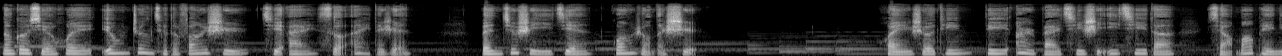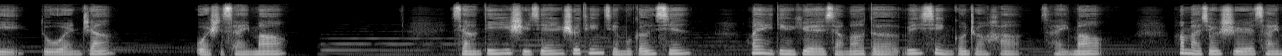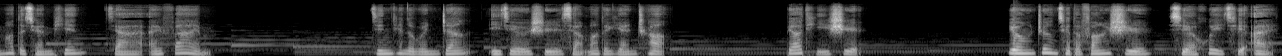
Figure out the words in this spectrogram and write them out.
能够学会用正确的方式去爱所爱的人，本就是一件光荣的事。欢迎收听第二百七十一期的小猫陪你读文章，我是菜猫。想第一时间收听节目更新，欢迎订阅小猫的微信公众号“菜猫”，号码就是“菜猫”的全拼加 FM。今天的文章依旧是小猫的原创，标题是“用正确的方式学会去爱”。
